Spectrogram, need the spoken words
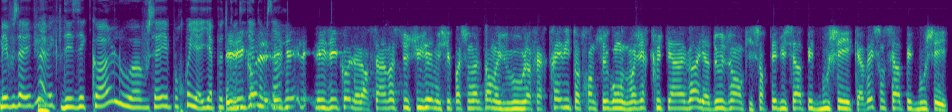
Mais vous avez vu avec des écoles ou euh, vous savez pourquoi il y, a- il y a peu de Les écoles, comme ça les, les écoles, alors c'est un vaste sujet, mais je sais pas si on a le temps, mais je vais vous la faire très vite en 30 secondes. Moi, j'ai recruté un gars il y a deux ans qui sortait du CAP de boucher, qui avait son CAP de boucher.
